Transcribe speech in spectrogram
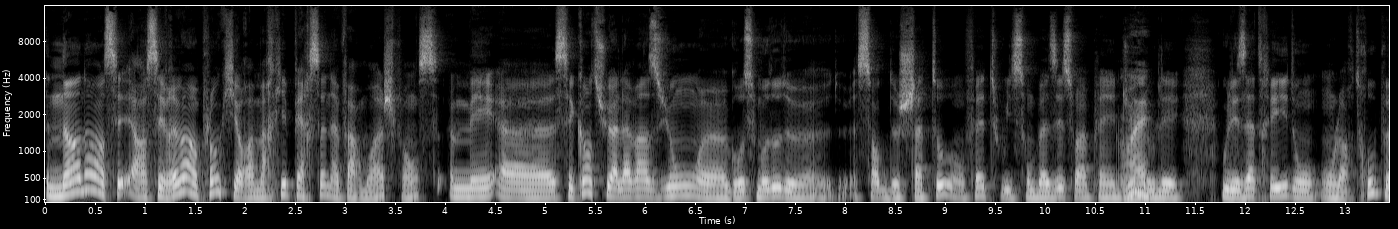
Non, non, c'est alors c'est vraiment un plan qui aura marqué personne à part moi, je pense. Mais euh, c'est quand tu as l'invasion, euh, grosso modo, de, de la sorte de château en fait où ils sont basés sur la planète Dune, Ouais. où les où les Atreides ont, ont leurs troupes.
